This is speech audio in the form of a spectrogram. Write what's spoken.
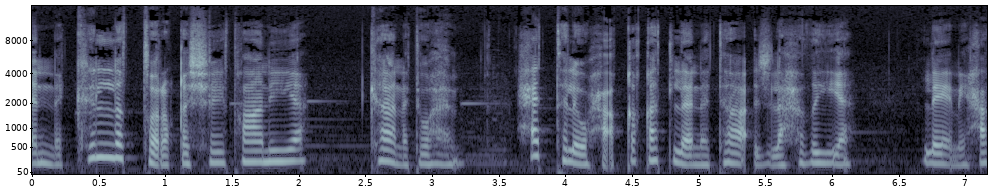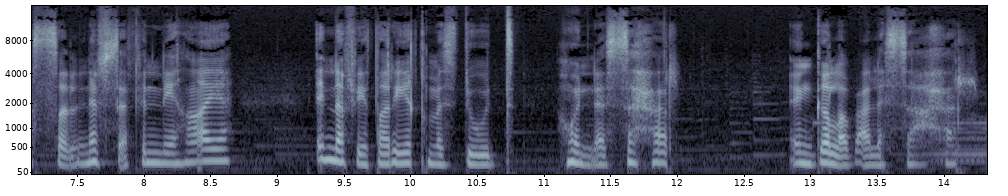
أن كل الطرق الشيطانية كانت وهم حتى لو حققت له نتائج لحظية لين يحصل نفسه في النهاية إنه في طريق مسدود وإن السحر انقلب على الساحر.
